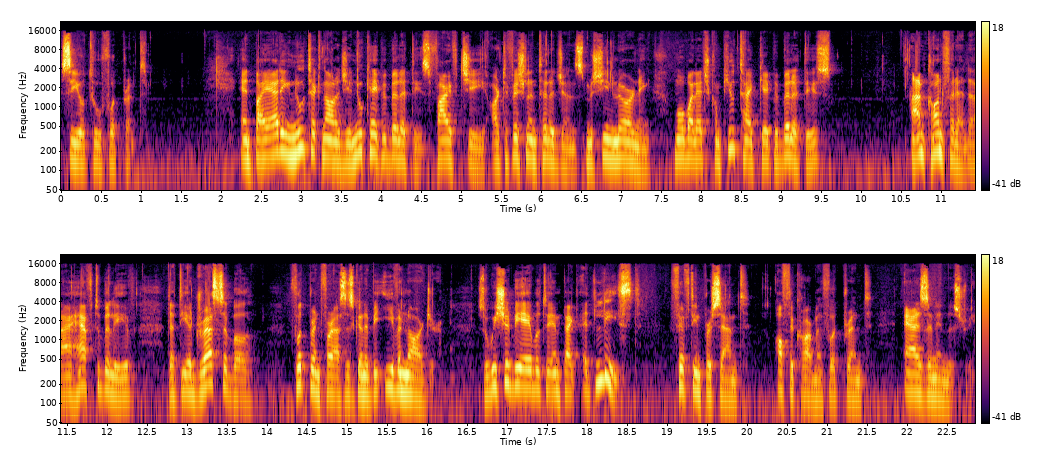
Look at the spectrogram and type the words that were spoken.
CO2 footprint. And by adding new technology, new capabilities, 5G, artificial intelligence, machine learning, mobile edge compute type capabilities, I'm confident, and I have to believe, that the addressable footprint for us is going to be even larger. So we should be able to impact at least 15% of the carbon footprint as an industry.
